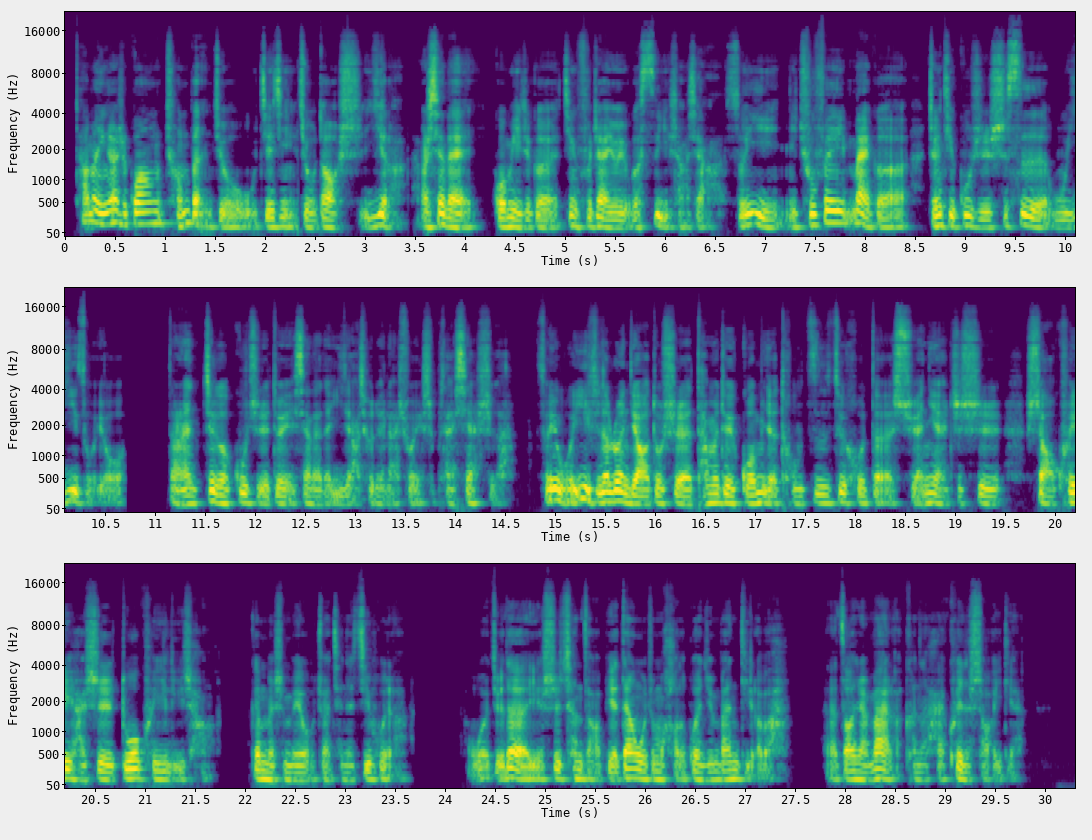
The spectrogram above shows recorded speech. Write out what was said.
他们应该是光成本就接近九到十亿了，而现在国米这个净负债又有个四亿上下，所以你除非卖个整体估值十四五亿左右，当然这个估值对现在的意甲球队来说也是不太现实的。所以我一直的论调都是，他们对国米的投资最后的悬念只是少亏还是多亏离场，根本是没有赚钱的机会了。我觉得也是趁早，别耽误这么好的冠军班底了吧？呃，早点卖了，可能还亏的少一点。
